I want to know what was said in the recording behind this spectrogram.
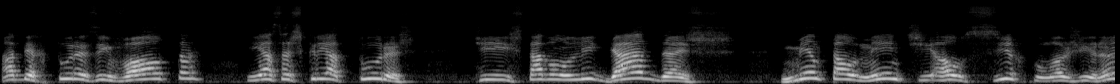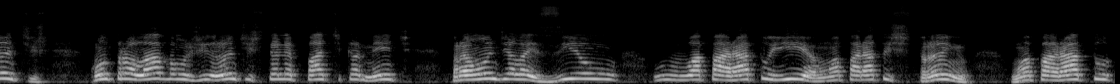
aberturas em volta, e essas criaturas que estavam ligadas mentalmente ao círculo, aos girantes, controlavam os girantes telepaticamente. Para onde elas iam, o aparato ia, um aparato estranho, um aparato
